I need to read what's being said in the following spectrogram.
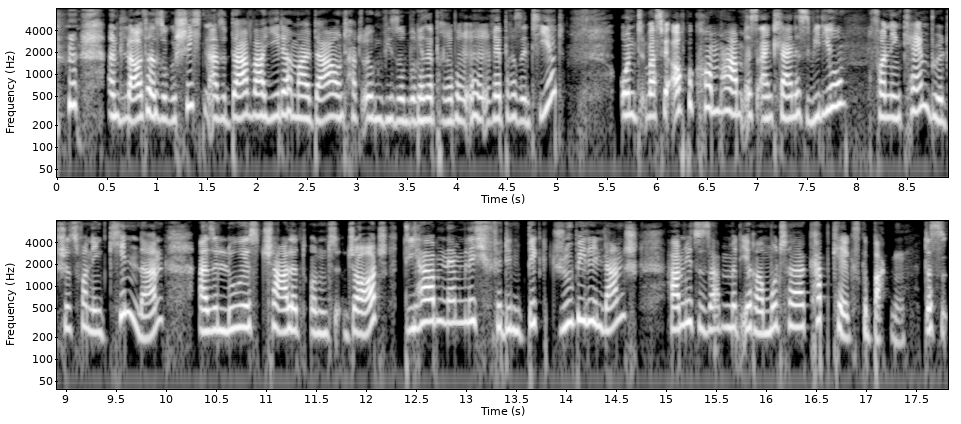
und lauter so Geschichten. Also da war jeder mal da und hat irgendwie so repräsentiert. Und was wir auch bekommen haben, ist ein kleines Video von den Cambridges, von den Kindern, also Louis, Charlotte und George. Die haben nämlich für den Big Jubilee Lunch, haben die zusammen mit ihrer Mutter Cupcakes gebacken. Das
